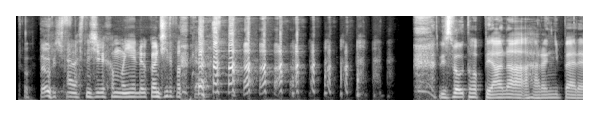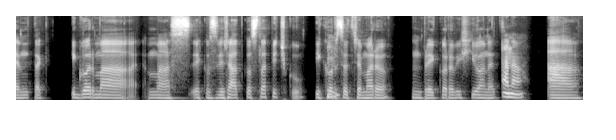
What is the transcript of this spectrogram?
to, to už Já myslím, že bychom měli dokončit podcast. když jsme u toho piana a hraní pérem, tak Igor má, má jako zvěřátko slepičku. Igor Hm. se třema ro, ten breakorový šílenec. Ano. A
